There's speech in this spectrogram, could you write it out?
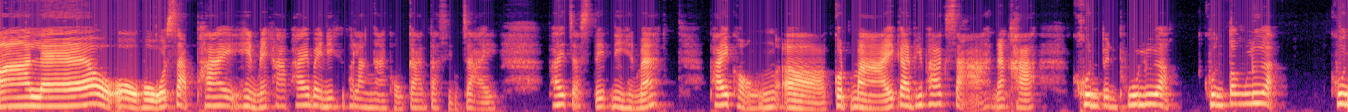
มาแล้ว โอ้โห สับไพ่ เห็นไหมคะ ไพ่ใบนี้คือพลังงานของการตัดสินใจ ไพ่ justice นี่เห็นไหมไพ่ของออกฎหมายการพิพากษานะคะ คุณเป็นผู้เลือก คุณต้องเลือก คุณ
